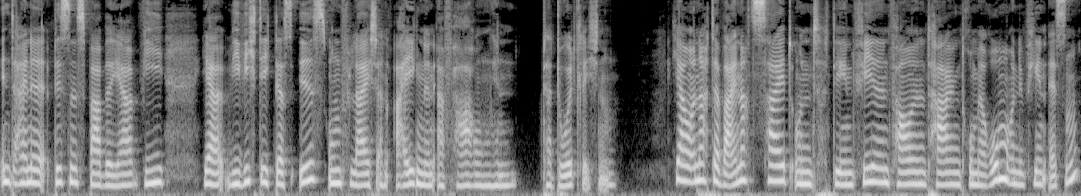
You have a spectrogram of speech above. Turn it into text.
in deine Business-Bubble, ja, wie, ja, wie wichtig das ist und vielleicht an eigenen Erfahrungen verdeutlichen. Ja, und nach der Weihnachtszeit und den vielen faulen Tagen drumherum und dem vielen Essen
